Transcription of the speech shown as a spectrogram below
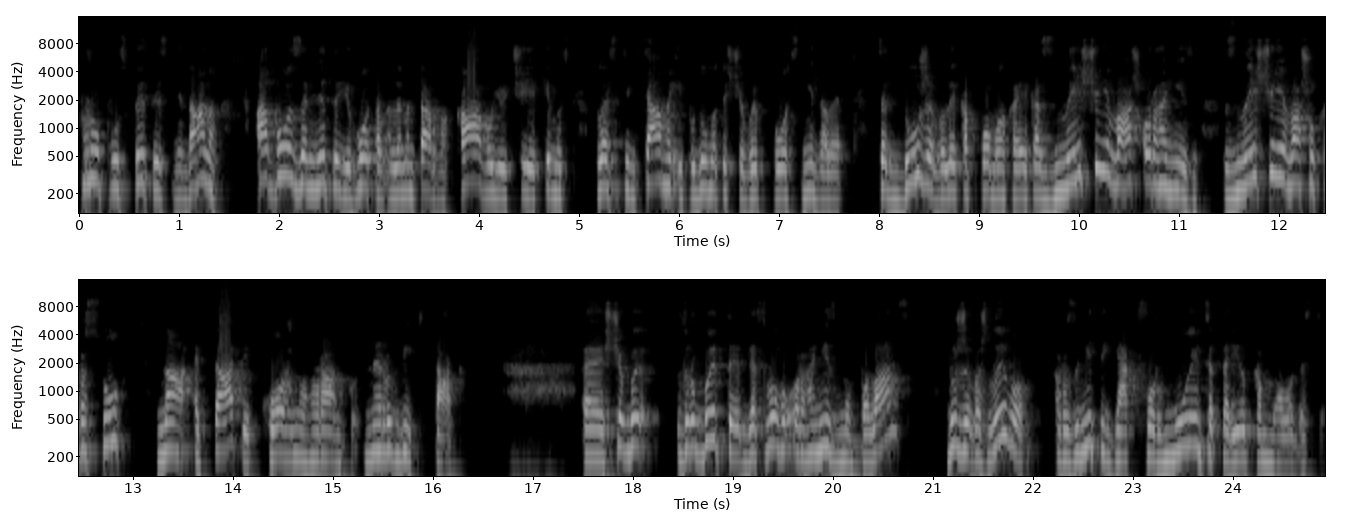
пропустити сніданок або замінити його там елементарно кавою чи якимось пластівцями і подумати, що ви поснідали. Це дуже велика помилка, яка знищує ваш організм, знищує вашу красу на етапі кожного ранку. Не робіть так. Е, Щоб зробити для свого організму баланс, дуже важливо розуміти, як формується тарілка молодості.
